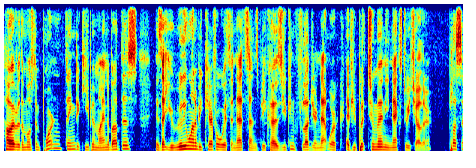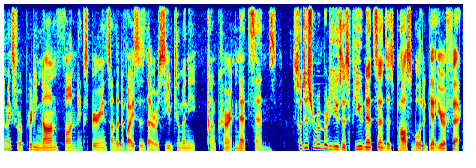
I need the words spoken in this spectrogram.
However, the most important thing to keep in mind about this is that you really want to be careful with the net sends because you can flood your network if you put too many next to each other. Plus, it makes for a pretty non-fun experience on the devices that receive too many concurrent net sends. So just remember to use as few net sends as possible to get your effect.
